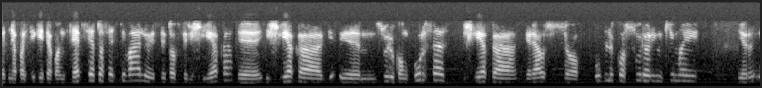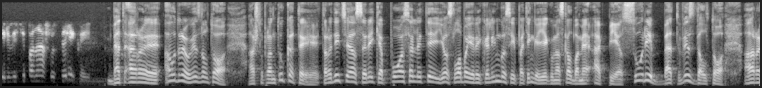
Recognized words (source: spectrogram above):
kad nepasikeitė koncepcija to festivalio, jisai toks ir išlieka. E, Išlieka e, sūrių konkursas, išlieka geriausio publikos sūrio rinkimai ir, ir visi panašus dalykai. Bet ar, Audriau, vis dėlto, aš suprantu, kad tai tradicijas reikia puoselėti, jos labai reikalingos, ypatingai jeigu mes kalbame apie sūrį, bet vis dėlto, ar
